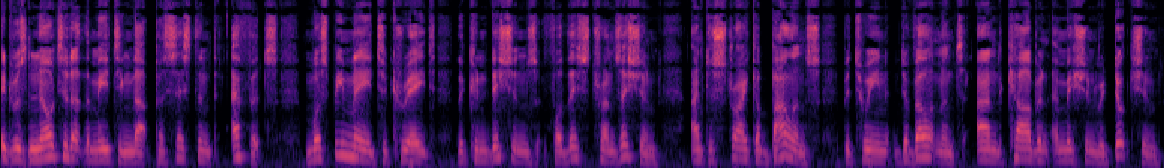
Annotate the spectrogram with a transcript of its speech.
It was noted at the meeting that persistent efforts must be made to create the conditions for this transition and to strike a balance between development and carbon emission reduction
